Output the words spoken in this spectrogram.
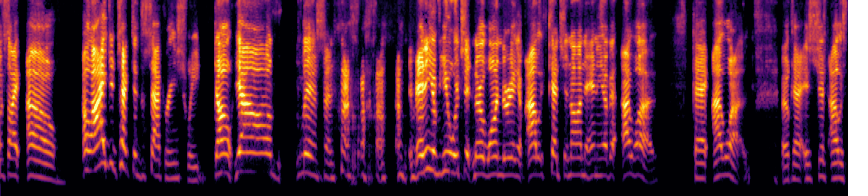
it's like, oh, oh, I detected the saccharine sweet. Don't y'all listen, if any of you were sitting there wondering if I was catching on to any of it, I was. Okay, I was. Okay, it's just I was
